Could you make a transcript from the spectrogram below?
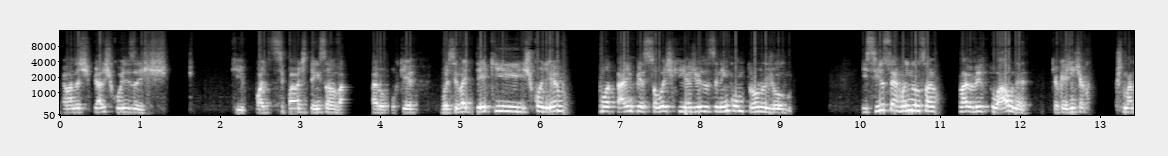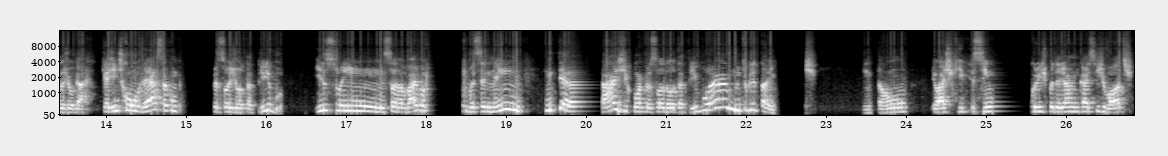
é uma das piores coisas que pode, se pode ter em Survival, porque você vai ter que escolher votar em pessoas que às vezes você nem encontrou no jogo. E se isso é ruim no Survival virtual, né? Que é o que a gente é acostumado a jogar, que a gente conversa com pessoas de outra tribo, isso em Survival que você nem interage com a pessoa da outra tribo é muito gritante. Então, eu acho que sim, o Chris poderia arrancar esses votos.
